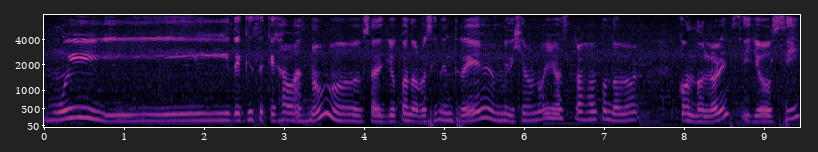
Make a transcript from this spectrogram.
muy de que se quejaban, ¿no? O sea, yo cuando recién entré me dijeron, "Oye, vas a trabajar con dolor con Dolores" y yo, "Sí."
